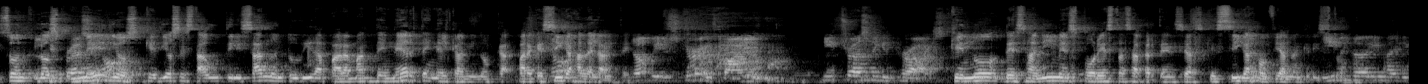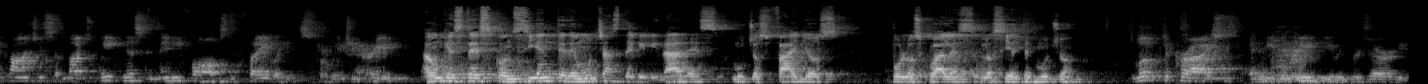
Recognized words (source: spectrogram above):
Son los medios que Dios está utilizando en tu vida para mantenerte en el camino, ca- para que sigas adelante. Que no desanimes por estas advertencias, que sigas confiando en Cristo. Even though you may be conscious of much weakness and many faults and failings for which you grieve, Aunque estés consciente de muchas debilidades, muchos fallos por los cuales lo sientes mucho, look to Christ and He will keep you and preserve you.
